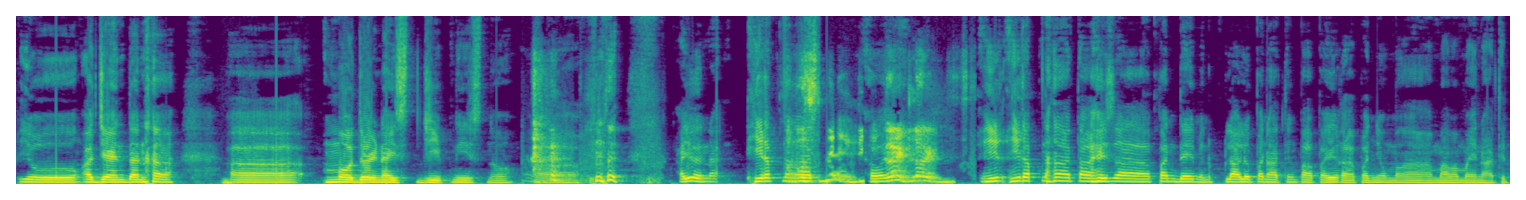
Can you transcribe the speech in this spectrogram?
yung agenda na ah, modernized jeepneys, no? Ah, ayun, ah, hirap na nga Oh, Lord, Lord. Hi- hirap na nga tayo sa pandemya, lalo pa nating papahirapan yung mga mamamayan natin.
